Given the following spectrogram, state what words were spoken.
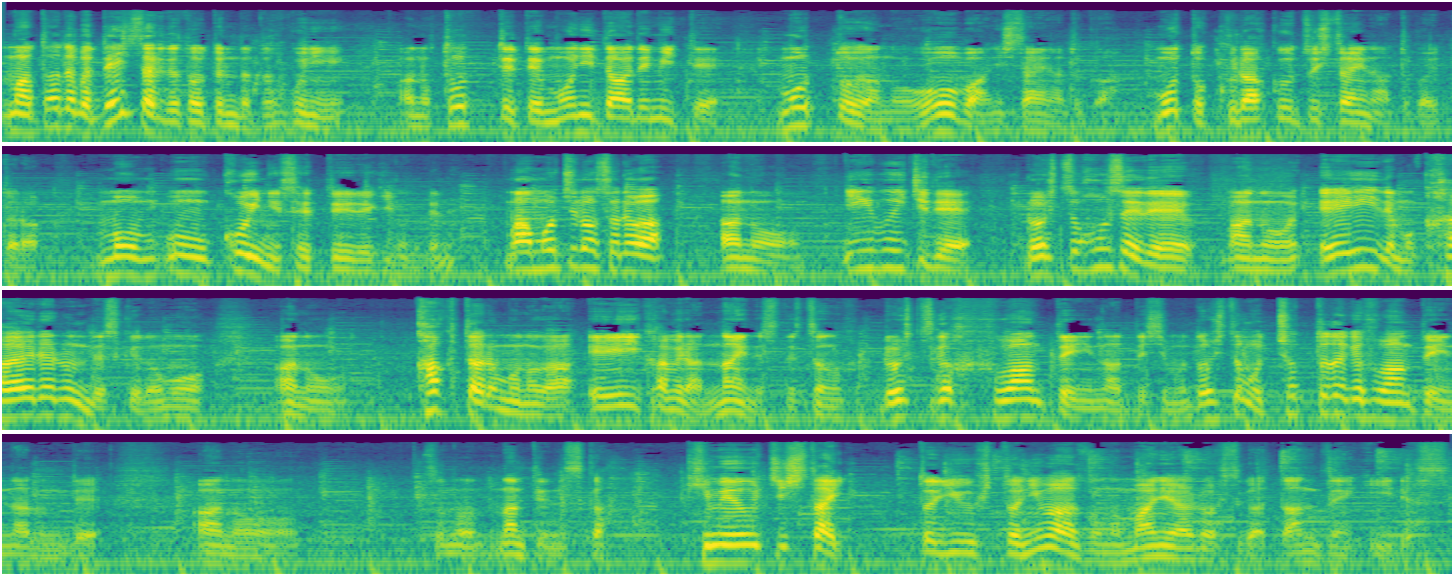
まあ、例えばデジタルで撮ってるんだったら特に、あの、撮っててモニターで見て、もっとあの、オーバーにしたいなとか、もっと暗く映したいなとか言ったら、もう、もう故意に設定できるんでね。まあもちろんそれは、あの、EV 値で、露出補正で、あの、AE でも変えれるんですけども、あの、確たるものが AE カメラないんですね。その露出が不安定になってしまう。どうしてもちょっとだけ不安定になるんで、あの、その、なんていうんですか、決め打ちしたいという人には、そのマニュアル露出が断然いいです。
